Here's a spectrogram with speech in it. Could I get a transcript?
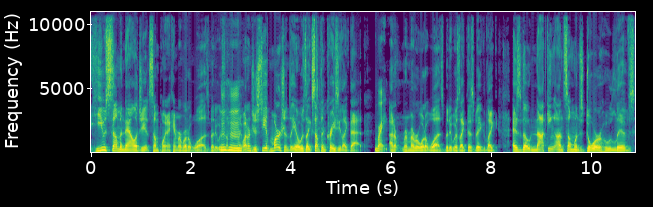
he used some analogy at some point. I can't remember what it was, but it was something Mhm. like, why don't you see if Martians? You know, it was like something crazy like that. Right. I don't remember what it was, but it was like this big, like as though knocking on someone's door who lives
